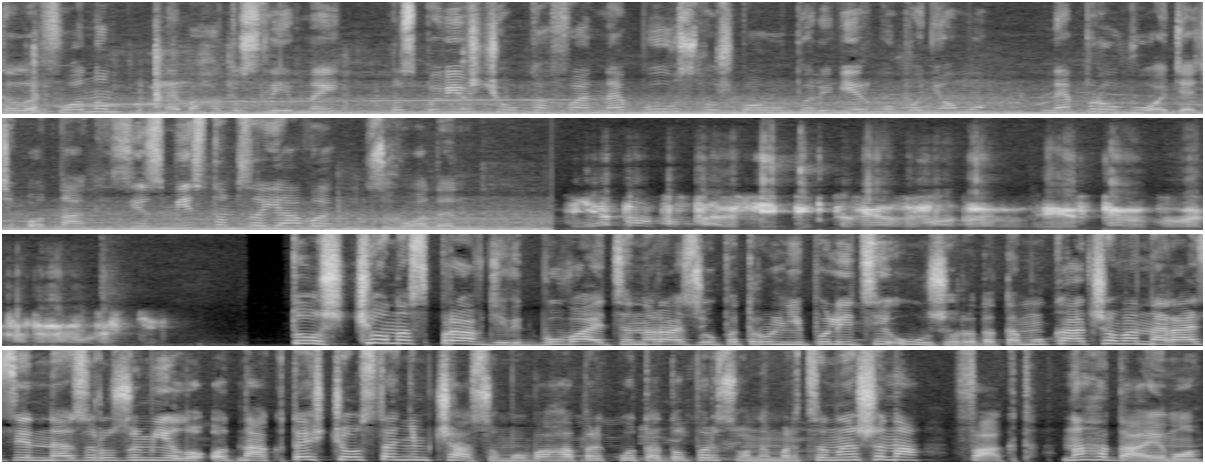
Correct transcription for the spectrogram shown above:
Телефоном небагатослівний. Розповів, що у кафе не був службову перевірку по ньому не проводять. Однак зі змістом заяви згоден. Я там поставив свій підпис, я згоден з тим викладеним у листі. То що насправді відбувається наразі у патрульній поліції Ужгорода та Мукачева, наразі не зрозуміло. Однак те, що останнім часом увага прикута до персони Марцинишина, факт. Нагадаємо,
